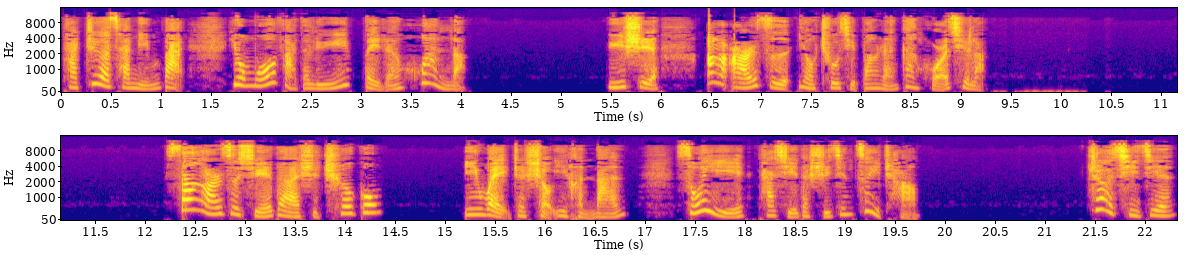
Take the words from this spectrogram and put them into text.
他这才明白，有魔法的驴被人换了。于是，二儿子又出去帮人干活去了。三儿子学的是车工，因为这手艺很难。所以他学的时间最长。这期间，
